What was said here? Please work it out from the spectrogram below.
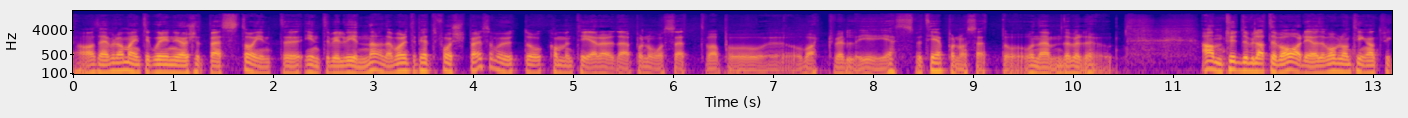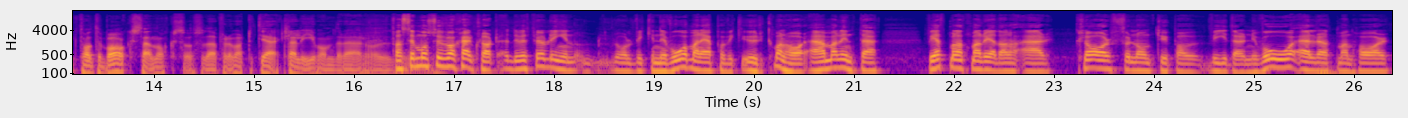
Ja, det är väl om man inte går in och gör sitt bästa och inte, inte vill vinna där. Var det inte Peter Forsberg som var ute och kommenterade där på något sätt? Var på, och vart väl i SVT på något sätt och, och nämnde väl Antydde väl att det var det och det var väl någonting han fick ta tillbaka sen också. Så därför har det varit ett jäkla liv om det där. Och, Fast det måste ju vara självklart. Det spelar väl ingen roll vilken nivå man är på, vilket yrke man har. Är man inte Vet man att man redan är klar för någon typ av vidare nivå eller att man har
